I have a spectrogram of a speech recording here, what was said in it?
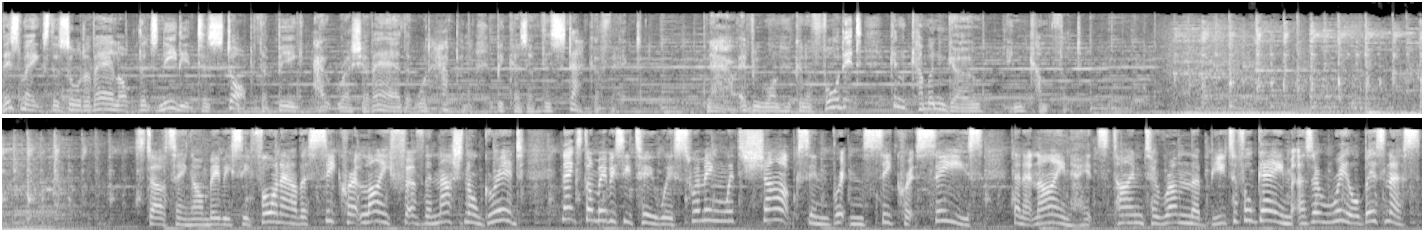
This makes the sort of airlock that's needed to stop the big outrush of air that would happen because of the stack effect. Now, everyone who can afford it can come and go in comfort. Starting on BBC 4 now, The Secret Life of the National Grid. Next on BBC 2, we're swimming with sharks in Britain's secret seas. Then at 9, it's time to run the beautiful game as a real business.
